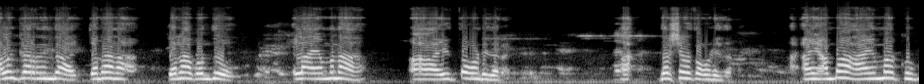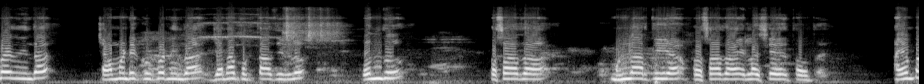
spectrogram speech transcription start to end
ಅಲಂಕಾರದಿಂದ ಜನನ ಜನ ಬಂದು ಎಲ್ಲ ಅಮ್ಮನ ಇದು ತಗೊಂಡಿದ್ದಾರೆ. ದರ್ಶನ ತಗೊಂಡಿದ್ದಾರೆ. ಆ ಅಮ್ಮ ಆ ಅಮ್ಮ ಕೃಪೆಯಿಂದ ಚಾಮುಂಡಿ ಕೃಪೆಯಿಂದ ಜನ ಭಕ್ತಾದಿಗಳು ಒಂದು ಪ್ರಸಾದ ಮಂಗಳಾರತಿಯ ಪ್ರಸಾದ ಎಲ್ಲ ಸೇ ತಗೋತಾರೆ ಅಯ್ಯಮ್ಮ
